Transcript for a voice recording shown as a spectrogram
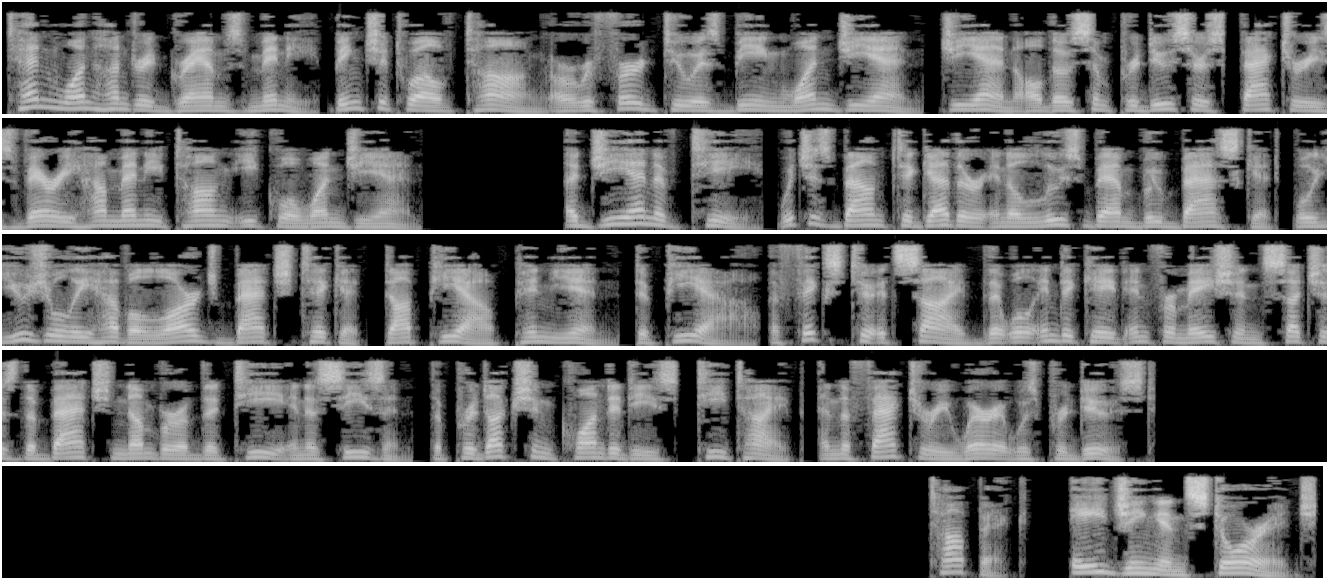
10 100 grams mini Bingcha 12 tong are referred to as being 1 gn, gn although some producers, factories vary how many tong equal 1 gn. A gn of tea, which is bound together in a loose bamboo basket, will usually have a large batch ticket da piao pinyin, de piao affixed to its side that will indicate information such as the batch number of the tea in a season, the production quantities, tea type, and the factory where it was produced. Aging and storage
